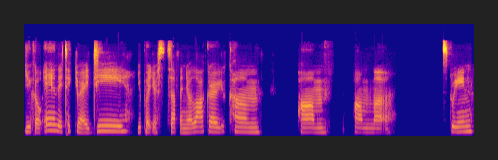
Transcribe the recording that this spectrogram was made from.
you go in, they take your ID, you put your stuff in your locker, you come palm palm uh, screen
